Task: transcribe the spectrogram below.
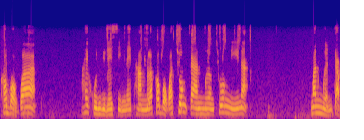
เขาบอกว่าให้คุณอยู่ในศีลในธรรมแล้วเขาบอกว่าช่วงการเมืองช่วงนี้น่ะ มันเหมือนกับ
